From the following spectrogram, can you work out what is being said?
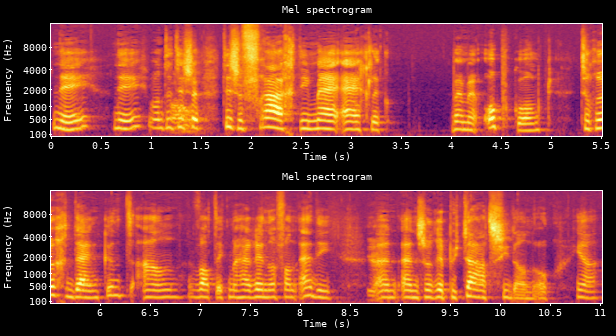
Nee, nee, want het, is Oh. een, het is een vraag die mij eigenlijk bij mij opkomt, terugdenkend aan wat ik me herinner van Eddy. Ja. En, en zijn reputatie dan ook, ja.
